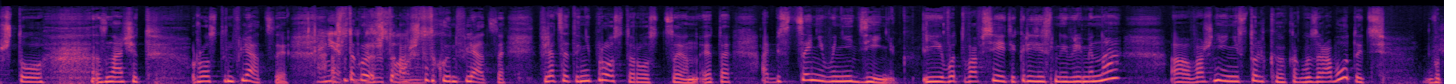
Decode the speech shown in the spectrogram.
что значит рост инфляции. Конечно, а, что такое, что, а что такое инфляция? Инфляция это не просто рост цен, это обесценивание денег. И вот во все эти кризисные времена а, важнее не столько как бы заработать вот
